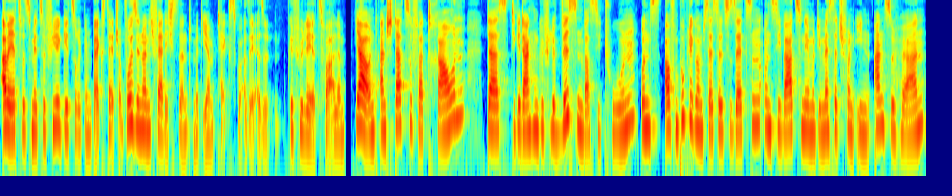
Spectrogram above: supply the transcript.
aber jetzt wird es mir zu viel, geh zurück in den Backstage, obwohl sie noch nicht fertig sind mit ihrem Text quasi, also Gefühle jetzt vor allem. Ja, und anstatt zu vertrauen, dass die Gedankengefühle wissen, was sie tun, uns auf den Publikumssessel zu setzen und sie wahrzunehmen und die Message von ihnen anzuhören,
